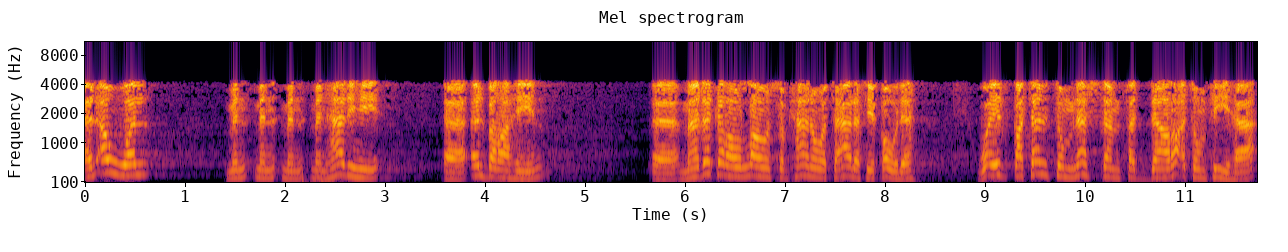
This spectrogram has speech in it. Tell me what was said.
الأول من, من, من, من هذه آه، البراهين آه، ما ذكره الله سبحانه وتعالى في قوله وإذ قتلتم نفسا فادارأتم فيها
